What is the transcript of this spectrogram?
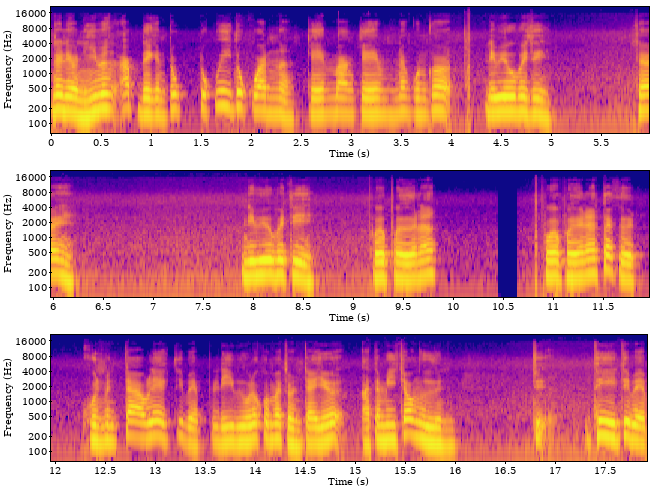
แล้วเดี๋ยวนี้มันอัปเดตกันทุกทุกวี่ทุกวันน่ะเกมบางเกมนั่นคุณก็ รีวิวไปสิใช่รีวิวไปสิเพอเพอๆนะเพอเพอๆนะ ถ้าเกิดคุณเป็นเจ้าเลขที่แบบรีวิวแล้วคนมาสนใจเยอะ อาจจะมีช่องอื่น ที่ที่ที่แบบ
